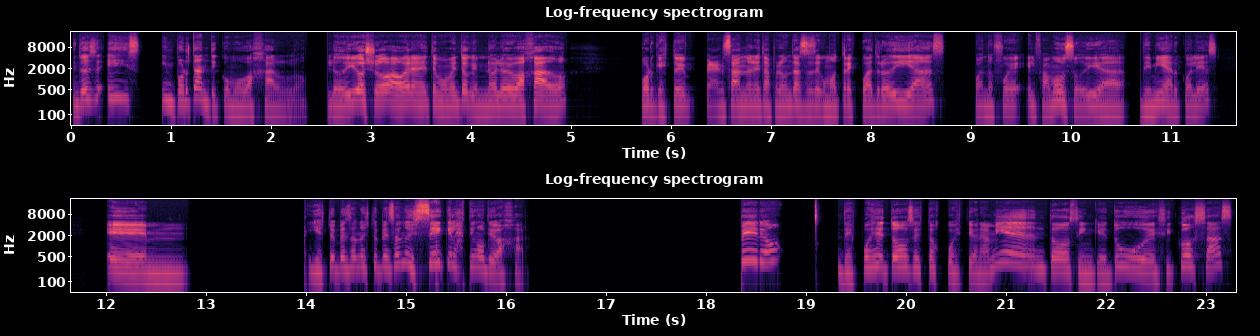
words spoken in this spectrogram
Entonces es importante cómo bajarlo. Lo digo yo ahora en este momento que no lo he bajado, porque estoy pensando en estas preguntas hace como 3, 4 días, cuando fue el famoso día de miércoles. Em, y estoy pensando, estoy pensando y sé que las tengo que bajar. Pero después de todos estos cuestionamientos, inquietudes y cosas,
